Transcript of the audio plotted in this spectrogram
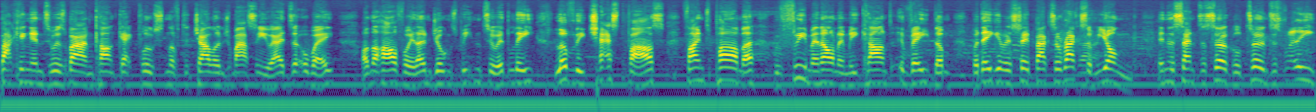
backing into his man. Can't get close enough to challenge Massey, who heads it away on the halfway line. Jones beaten to it. Lee, lovely chest pass. Finds Palmer with three men on him. He can't evade them, but they give it straight back to Wrexham. Young in the centre circle turns. It's really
